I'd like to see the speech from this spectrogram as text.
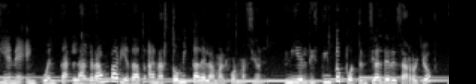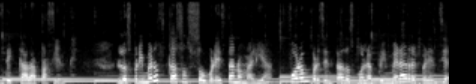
tiene en cuenta la gran variedad anatómica de la malformación, ni el distinto potencial de desarrollo de cada paciente. Los primeros casos sobre esta anomalía fueron presentados con la primera referencia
